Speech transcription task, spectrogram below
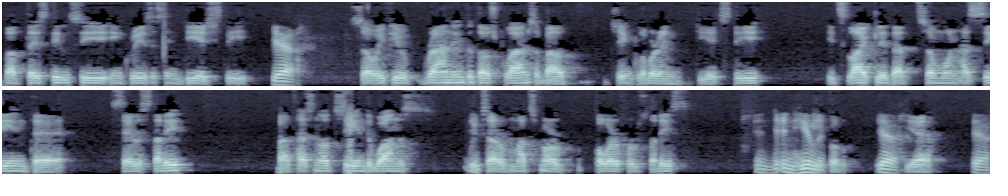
but they still see increases in DHT. yeah, So if you ran into those claims about zinc lowering DHT, it's likely that someone has seen the cell study, but has not seen the ones which are much more powerful studies. in in human. People, Yeah, yeah, yeah,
